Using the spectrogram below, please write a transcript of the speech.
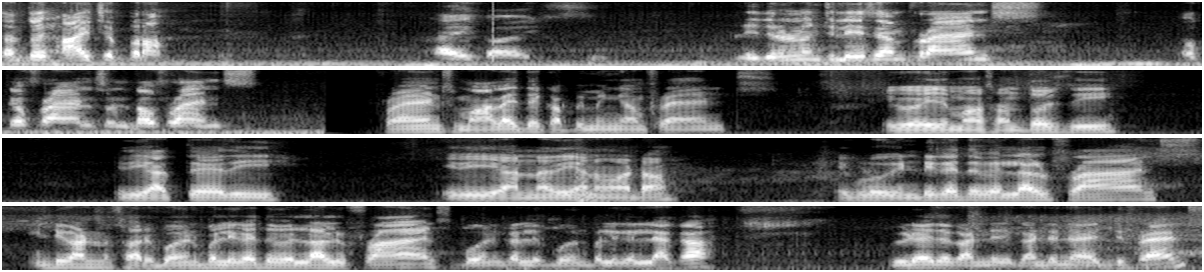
సంతోష్ హాయ్ చెప్పరా. Hi guys. నిద్ర నుంచి లేసాం ఫ్రాన్స్. ఓకే ఫ్రాన్స్ ఉంటా ఫ్రాన్స్. ఫ్రాన్స్ మాలైతే కప్పిమింగాం ఫ్రాన్స్. ఇగో ఇది మా సంతోష్ది. ఇది అత్తయ్యది. ఇది అన్నది అనమాట ఇప్పుడు ఇంటికైతే వెళ్ళాలి ఫ్రాన్స్. ఇంటికంటే సారీ బోయినపల్లికి అయితే వెళ్ళాలి ఫ్రాన్స్. బోయినపల్లి బోయినపల్లికి వెళ్ళాక వీడియో అయితే కంటిన్యూ కంటిన్యూ అయింది ఫ్రాన్స్.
